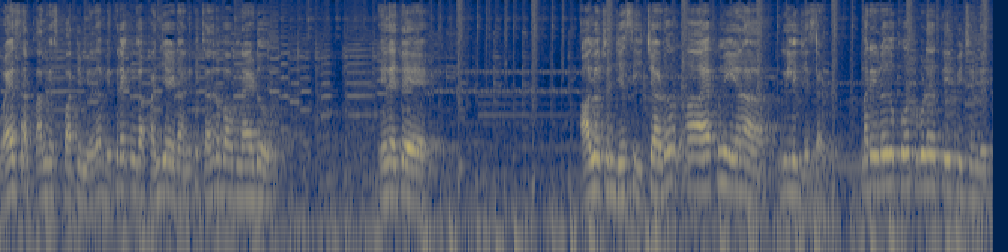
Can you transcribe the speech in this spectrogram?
వైఎస్ఆర్ కాంగ్రెస్ పార్టీ మీద వ్యతిరేకంగా పనిచేయడానికి చంద్రబాబు నాయుడు ఏదైతే ఆలోచన చేసి ఇచ్చాడో ఆ యాప్ని ఈయన రిలీజ్ చేశాడు. మరి ఈరోజు కోర్టు కూడా తీర్పు ఇచ్చింది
